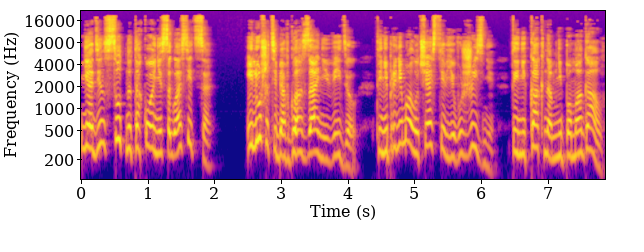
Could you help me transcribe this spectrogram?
Ни один суд на такое не согласится. Илюша тебя в глаза не видел. Ты не принимал участия в его жизни. Ты никак нам не помогал.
